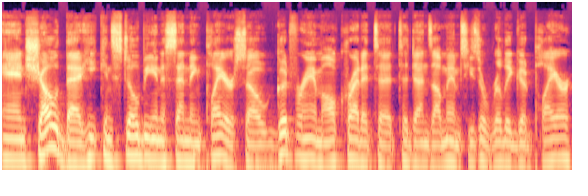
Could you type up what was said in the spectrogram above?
and showed that he can still be an ascending player. So good for him. All credit to, to Denzel Mims. He's a really good player.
